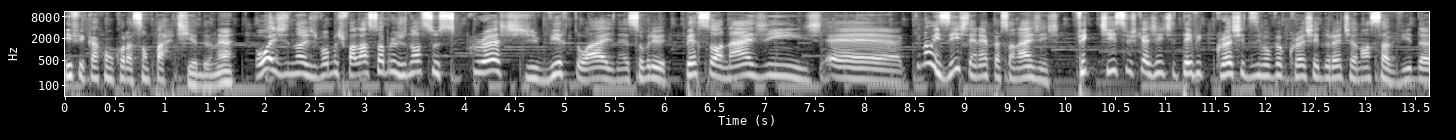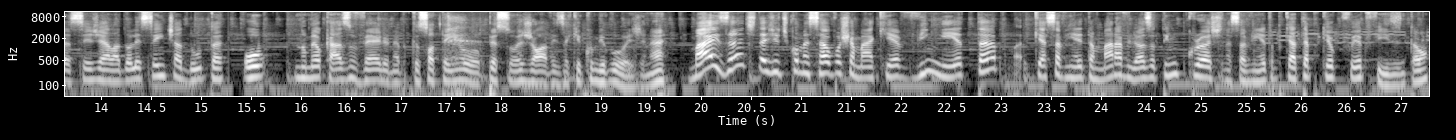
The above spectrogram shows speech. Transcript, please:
e ficar com o coração partido, né? Hoje nós vamos falar sobre os nossos crush virtuais, né? Sobre personagens é, que não existem, né? Personagens fictícios que a gente teve crush desenvolveu crush durante a nossa vida, seja ela adolescente, adulta ou no meu caso, velho, né? Porque eu só tenho pessoas jovens aqui comigo hoje, né? Mas antes da gente começar, eu vou chamar aqui a vinheta, que essa vinheta maravilhosa, eu tenho um crush nessa vinheta, porque até porque eu fui eu que fiz, então.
